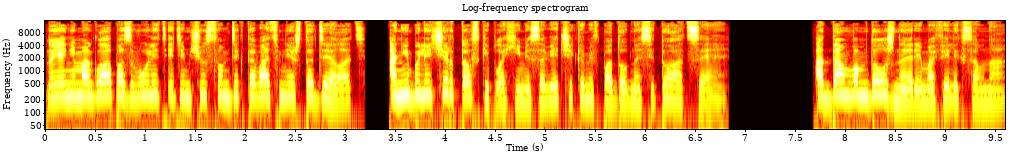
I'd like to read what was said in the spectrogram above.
но я не могла позволить этим чувствам диктовать мне, что делать. Они были чертовски плохими советчиками в подобной ситуации. «Отдам вам должное, Рима Феликсовна»,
